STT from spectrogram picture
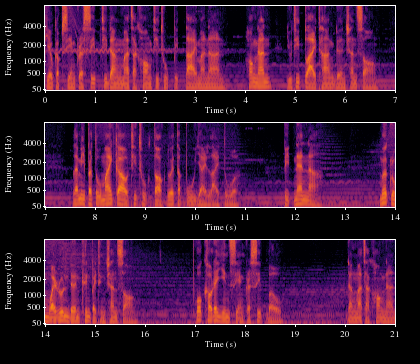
เกี่ยวกับเสียงกระซิบที่ดังมาจากห้องที่ถูกปิดตายมานาน ห้องนั้นอยู่ที่ปลายทางเดินชั้นสอง และมีประตูไม้เก่าที่ถูกตอกด้วยตะปูใหญ่หลายตัว ปิดแน่นหนาเมื่อกลุ่มวัยรุ่นเดินขึ้นไปถึงชั้นสอง พวกเขาได้ยินเสียงกระซิบเบาดังมาจากห้องนั้น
